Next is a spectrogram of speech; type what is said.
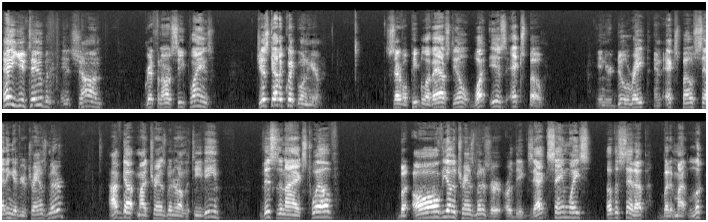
Hey YouTube, it's Sean, Griffin RC Planes. Just got a quick one here. Several people have asked, you know, what is Expo? In your dual rate and Expo setting of your transmitter. I've got my transmitter on the TV. This is an IX12, but all the other transmitters are, are the exact same way of the setup, but it might look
